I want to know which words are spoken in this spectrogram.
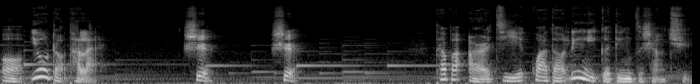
哦，又找他来。是，是。他把耳机挂到另一个钉子上去。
